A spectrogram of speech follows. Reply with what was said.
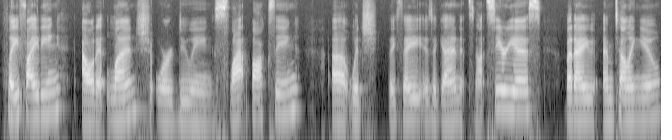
play fighting out at lunch or doing slap boxing, uh, which they say is, again, it's not serious, but I am telling you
